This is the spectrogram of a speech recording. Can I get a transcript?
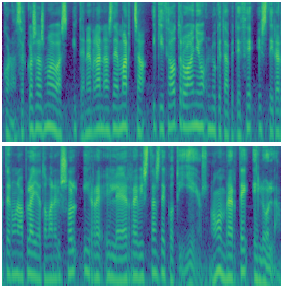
conocer cosas nuevas y tener ganas de marcha y quizá otro año lo que te apetece es tirarte en una playa, tomar el sol y, re- y leer revistas de cotilleos, ¿no? Comprarte el Ola.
